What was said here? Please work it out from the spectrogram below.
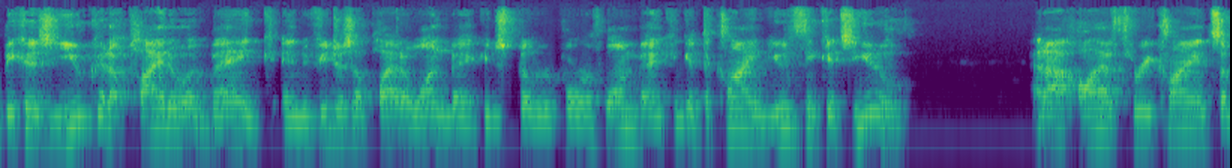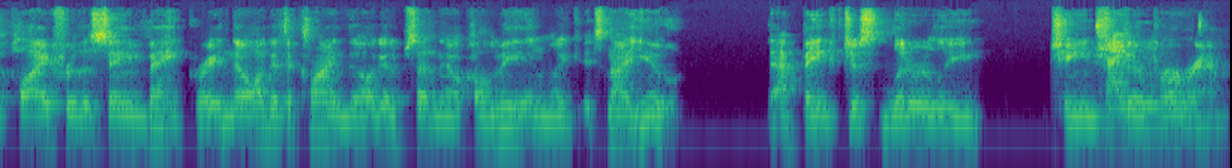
because you could apply to a bank, and if you just apply to one bank, you just build rapport with one bank and get declined, you think it's you and I'll have three clients apply for the same bank, right? And they'll all get declined. They all get upset and they all call me. And I'm like, it's not you. That bank just literally changed tighten, their program.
